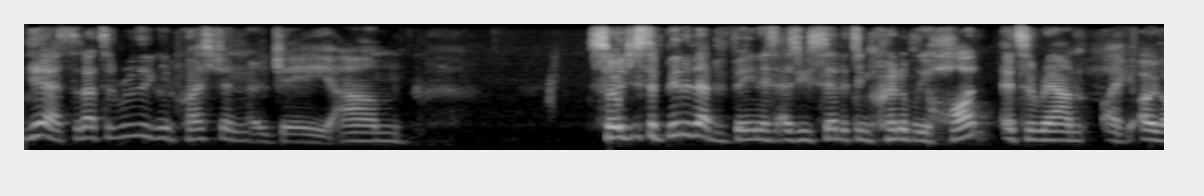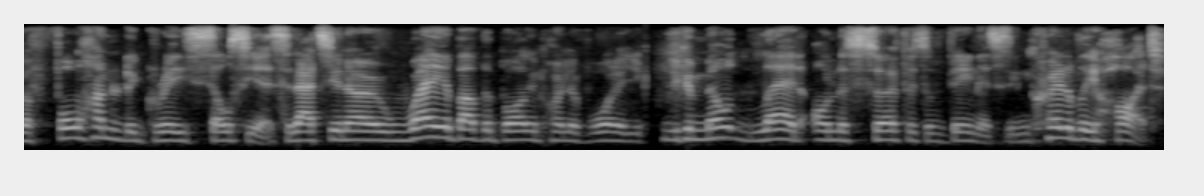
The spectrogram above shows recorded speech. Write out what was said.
Yeah, so that's a really good question, OG. Um, so just a bit about Venus, as you said, it's incredibly hot. It's around like over 400 degrees Celsius. So that's, you know, way above the boiling point of water. You, you can melt lead on the surface of Venus. It's incredibly hot.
